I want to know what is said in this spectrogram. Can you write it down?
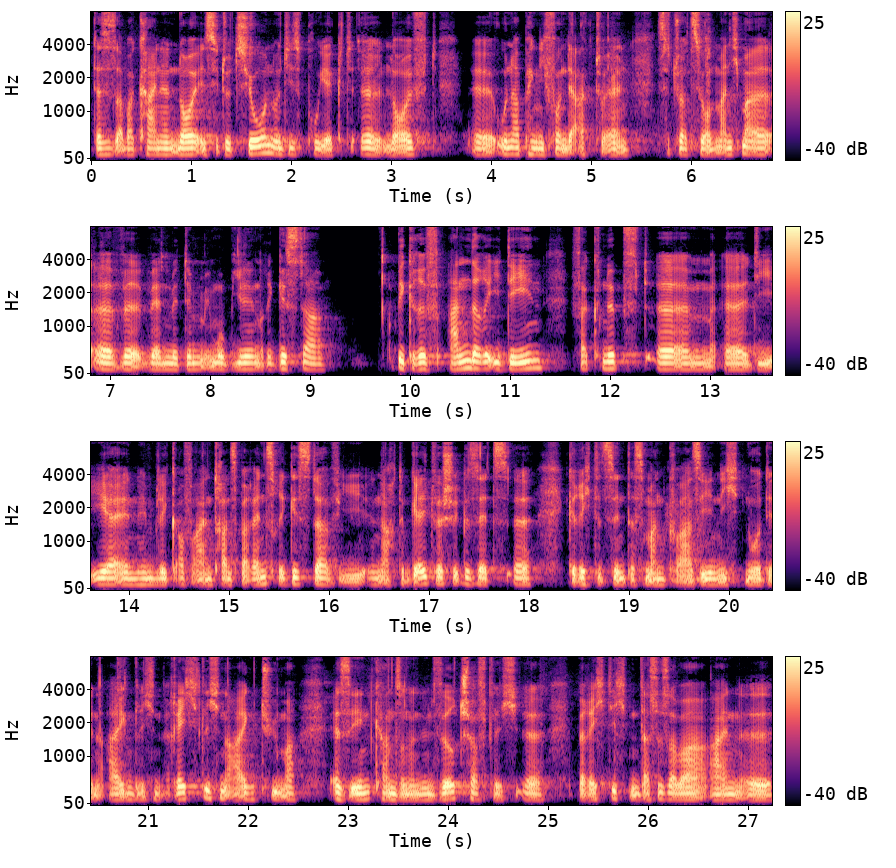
das ist aber keine neue Institution und dieses Projekt äh, läuft äh, unabhängig von der aktuellen Situation. Manchmal äh, werden mit dem Immobilienregister Begriff andere Ideen verknüpft, ähm, äh, die eher im Hinblick auf ein Transparenzregister wie nach dem Geldwäschegesetz äh, gerichtet sind, dass man quasi nicht nur den eigentlichen rechtlichen Eigentümer ersehen kann, sondern den wirtschaftlich äh, Berechtigten. Das ist aber ein, äh,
